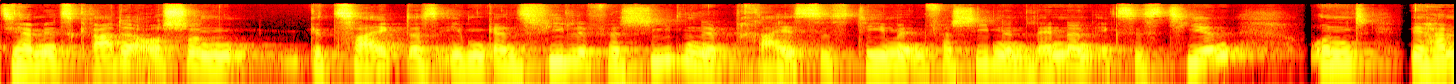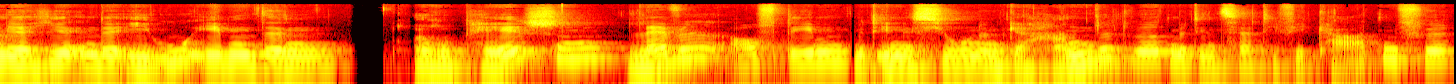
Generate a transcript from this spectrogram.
Sie haben jetzt gerade auch schon gezeigt, dass eben ganz viele verschiedene Preissysteme in verschiedenen Ländern existieren. Und wir haben ja hier in der EU eben den europäischen Level, auf dem mit Emissionen gehandelt wird, mit den Zertifikaten für,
